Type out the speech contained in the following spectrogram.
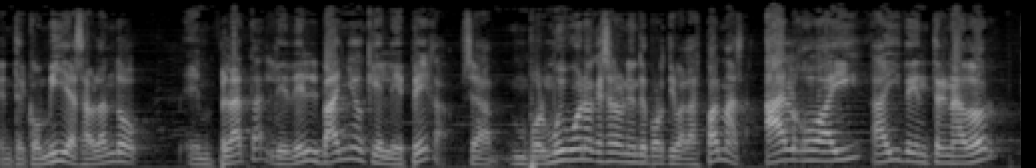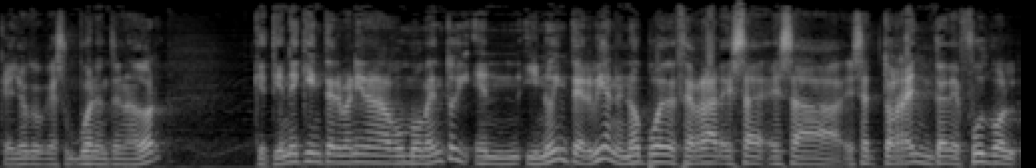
entre comillas, hablando en plata, le dé el baño que le pega. O sea, por muy bueno que sea la Unión Deportiva Las Palmas, algo ahí hay de entrenador, que yo creo que es un buen entrenador, que tiene que intervenir en algún momento y, en- y no interviene, no puede cerrar esa, esa- ese torrente de fútbol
